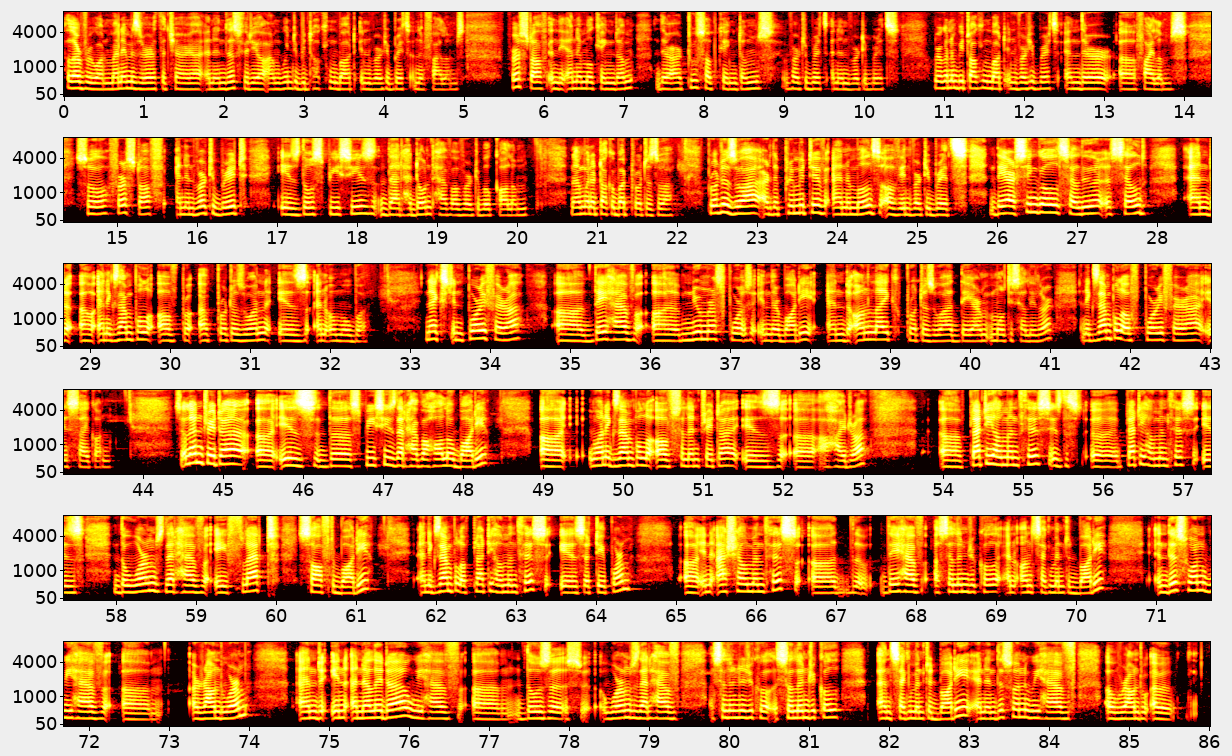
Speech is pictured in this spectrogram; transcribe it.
Hello everyone, my name is Virat Acharya and in this video I'm going to be talking about invertebrates and their phylums. First off, in the animal kingdom, there are two subkingdoms, vertebrates and invertebrates. We're going to be talking about invertebrates and their uh, phylums. So first off, an invertebrate is those species that don't have a vertebral column. Now I'm going to talk about protozoa. Protozoa are the primitive animals of invertebrates. They are single cellular celled and uh, an example of pro a protozoan is an amoeba. Next, in porifera, uh, they have uh, numerous pores in their body and unlike protozoa, they are multicellular. An example of porifera is Sycon. Coelenterata uh, is the species that have a hollow body. Uh, one example of Coelenterata is uh, a hydra. Uh, platyhelminthes is the uh, platyhelminthes is the worms that have a flat, soft body. An example of platyhelminthes is a tapeworm. Uh, in Aschelminthes, uh, the, they have a cylindrical and unsegmented body. In this one, we have um, a roundworm. And in Annelida, we have um, those uh, worms that have a cylindrical, cylindrical and segmented body. And in this one, we have a round uh,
